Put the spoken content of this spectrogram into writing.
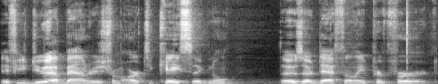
If you do have boundaries from RTK signal, those are definitely preferred.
